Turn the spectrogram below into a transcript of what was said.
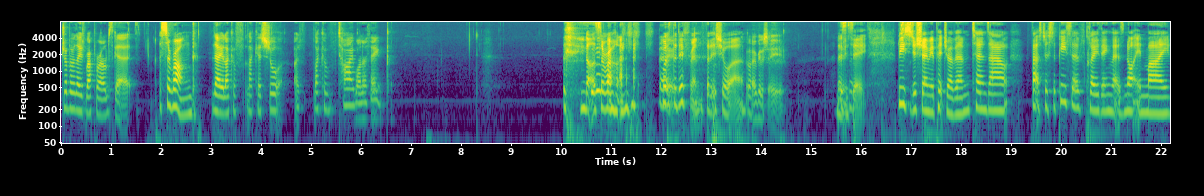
do you remember those wraparound skirts? A sarong. No, like a like a short, like a tie one, I think. Not a sarong. No. What's the difference that it's shorter? Oh, I'm going to show you. Let me see. Lucy just showed me a picture of him. Turns out that's just a piece of clothing that is not in my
